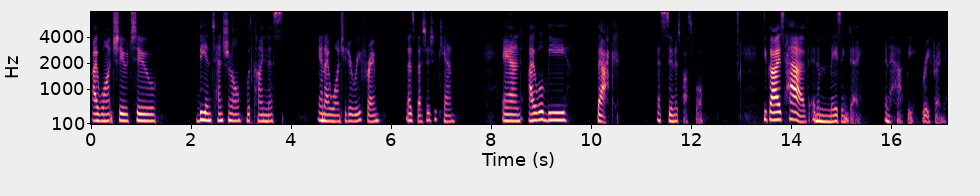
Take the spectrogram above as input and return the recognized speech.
I want you to be intentional with kindness. And I want you to reframe as best as you can. And I will be back as soon as possible. You guys have an amazing day and happy reframing.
